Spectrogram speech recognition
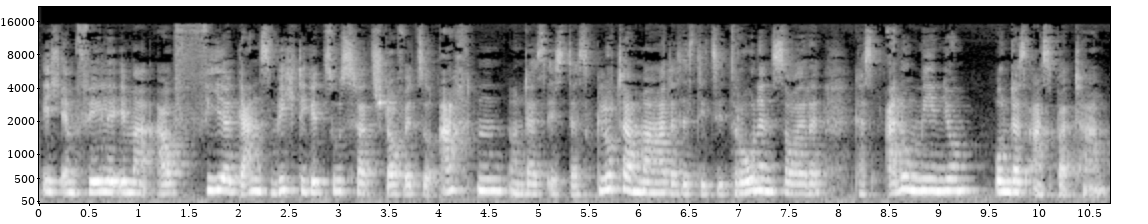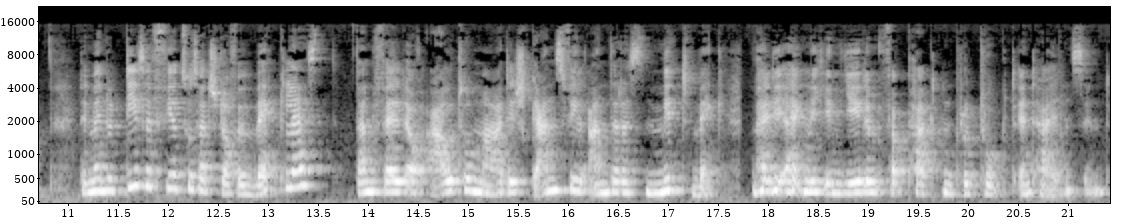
ich empfehle immer auf vier ganz wichtige Zusatzstoffe zu achten. Und das ist das Glutamat, das ist die Zitronensäure, das Aluminium und das Aspartam. Denn wenn du diese vier Zusatzstoffe weglässt, dann fällt auch automatisch ganz viel anderes mit weg, weil die eigentlich in jedem verpackten Produkt enthalten sind.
